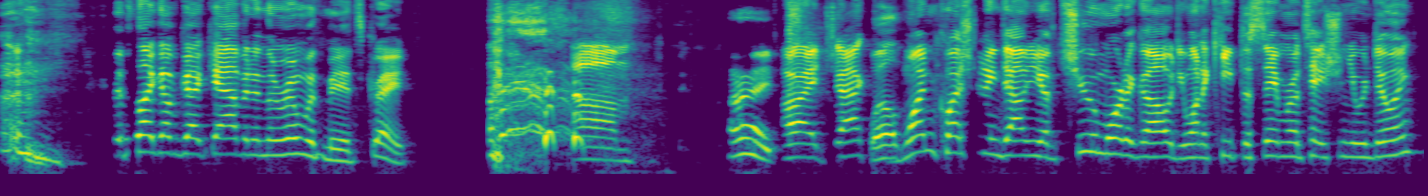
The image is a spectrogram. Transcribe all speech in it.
it's like I've got Gavin in the room with me. It's great. Um, All right. all right, Jack. Well- Well, one questioning down. You have two more to go. Do you want to keep the same rotation you were doing?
